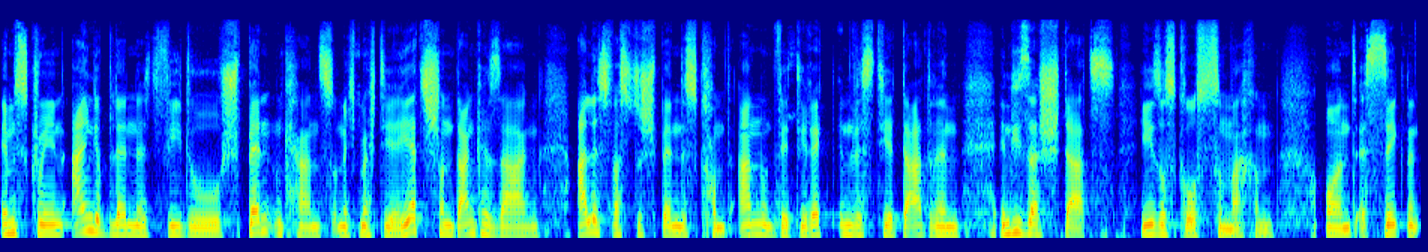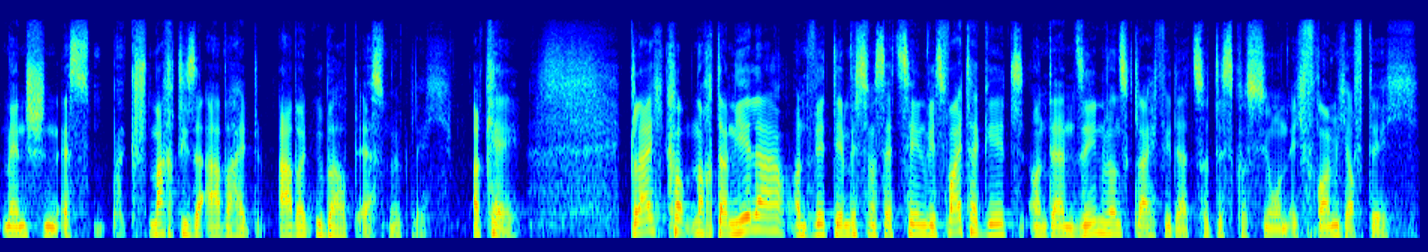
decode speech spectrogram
im Screen eingeblendet, wie du spenden kannst. Und ich möchte dir jetzt schon Danke sagen. Alles, was du spendest, kommt an und wird direkt investiert darin, in dieser Stadt Jesus groß zu machen. Und es segnet Menschen. Es macht diese Arbeit, Arbeit überhaupt erst möglich. Okay. Gleich kommt noch Daniela und wird dir ein bisschen was erzählen, wie es weitergeht. Und dann sehen wir uns gleich wieder zur Diskussion. Ich freue mich auf dich.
